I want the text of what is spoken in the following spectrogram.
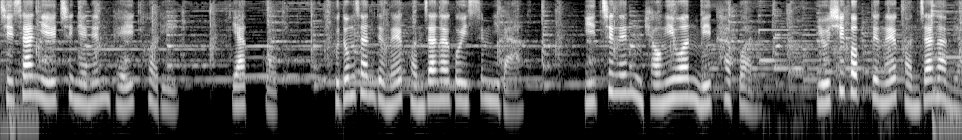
지상 1층에는 베이커리, 약국, 부동산 등을 권장하고 있습니다. 2층은 병의원 및 학원, 요식업 등을 권장하며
